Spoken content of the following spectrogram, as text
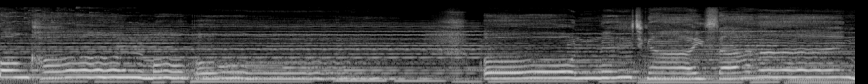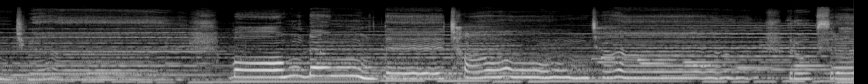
បងខលមកអូនអូននៅឆ្ងាយសានឆ្ងាយបងដឹងទេឆោមឆារូបស្រី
